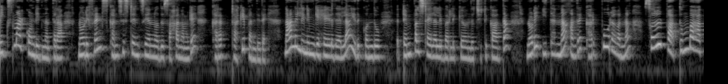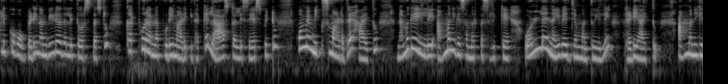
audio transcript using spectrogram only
ಮಿಕ್ಸ್ ಮಾಡ್ಕೊಂಡಿದ್ದ ನಂತರ ನೋಡಿ ಫ್ರೆಂಡ್ಸ್ ಕನ್ಸಿಸ್ಟೆನ್ಸಿ ಅನ್ನೋದು ಸಹ ನಮಗೆ ಕರೆಕ್ಟಾಗಿ ಬಂದಿದೆ. ನಾನಿಲ್ಲಿ ನಿಮಗೆ ಹೇಳಿದೆ ಅಲ್ಲ, ಇದಕ್ಕೊಂದು ಟೆಂಪಲ್ ಸ್ಟೈಲಲ್ಲಿ ಬರಲಿಕ್ಕೆ ಒಂದು ಚಿಟಿಕ ಅಂತ. ನೋಡಿ, ಇದನ್ನು ಅಂದರೆ ಕರ್ಪೂರವನ್ನು ಸ್ವಲ್ಪ ತುಂಬ ಹಾಕಲಿಕ್ಕೂ ಹೋಗಬೇಡಿ. ನಾನು ವಿಡಿಯೋದಲ್ಲಿ ತೋರಿಸಿದಷ್ಟು ಕರ್ಪೂರನ ಪುಡಿ ಮಾಡಿ ಇದಕ್ಕೆ ಲಾಸ್ಟಲ್ಲಿ ಸೇರಿಸ್ಬಿಟ್ಟು ಒಮ್ಮೆ ಮಿಕ್ಸ್ ಮಾಡಿದ್ರೆ ಆಯಿತು. ನಮಗೆ ಇಲ್ಲಿ ಅಮ್ಮನಿಗೆ ಸಮರ್ಪಿಸಲಿಕ್ಕೆ ಒಳ್ಳೆ ನೈವೇದ್ಯಂ ಅಂತೂ ಇಲ್ಲಿ ರೆಡಿ ಆಯಿತು. ಅಮ್ಮನಿಗೆ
